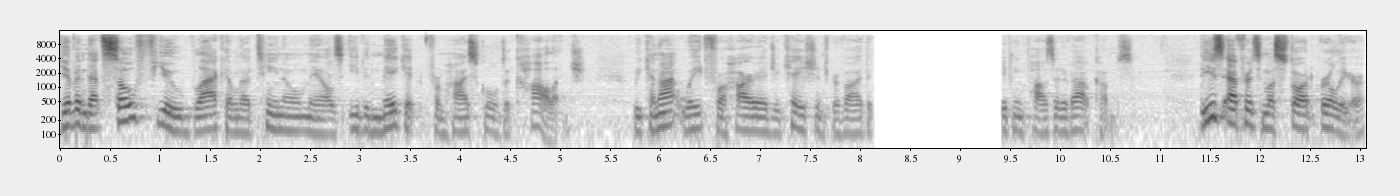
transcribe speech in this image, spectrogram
given that so few black and Latino males even make it from high school to college, we cannot wait for higher education to provide the positive outcomes. These efforts must start earlier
